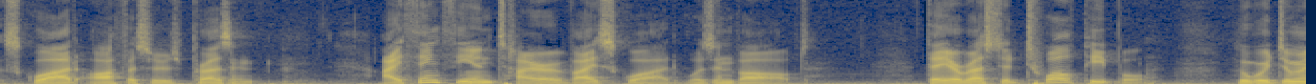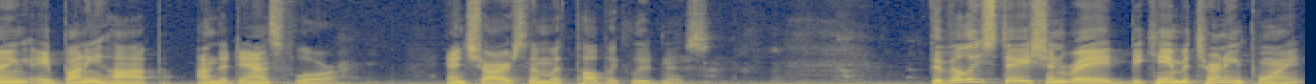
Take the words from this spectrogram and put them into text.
squad officers present. I think the entire vice squad was involved. They arrested 12 people who were doing a bunny hop on the dance floor and charged them with public lewdness. The village station raid became a turning point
